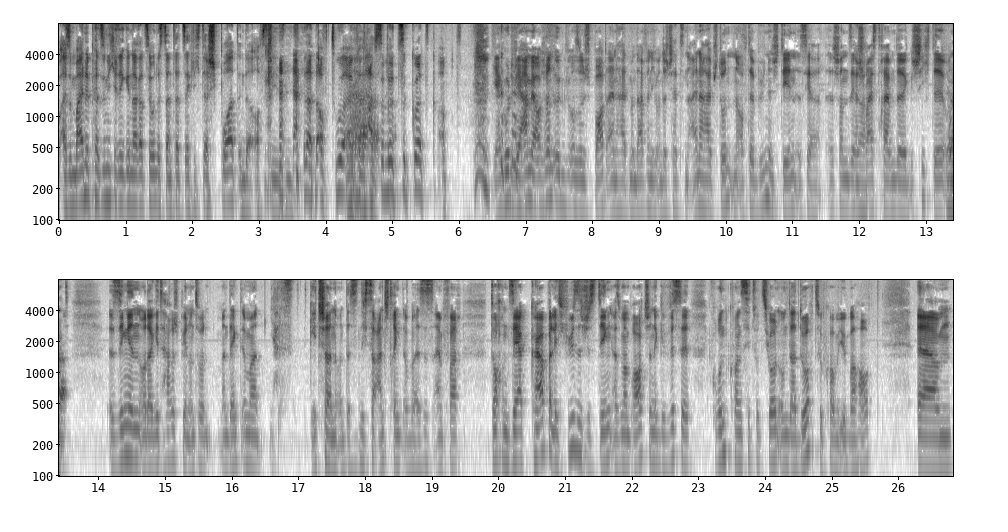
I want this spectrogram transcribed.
also meine persönliche Regeneration ist dann tatsächlich der Sport in der Offseason, der dann auf Tour einfach absolut zu kurz kommt. Ja gut, wir haben ja auch schon irgendwie unsere Sporteinheit, man darf ja nicht unterschätzen, eineinhalb Stunden auf der Bühne stehen ist ja schon eine sehr ja. schweißtreibende Geschichte ja. und singen oder Gitarre spielen und so, man denkt immer, ja, das geht schon und das ist nicht so anstrengend, aber es ist einfach doch ein sehr körperlich-physisches Ding. Also man braucht schon eine gewisse Grundkonstitution, um da durchzukommen überhaupt. Ähm,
